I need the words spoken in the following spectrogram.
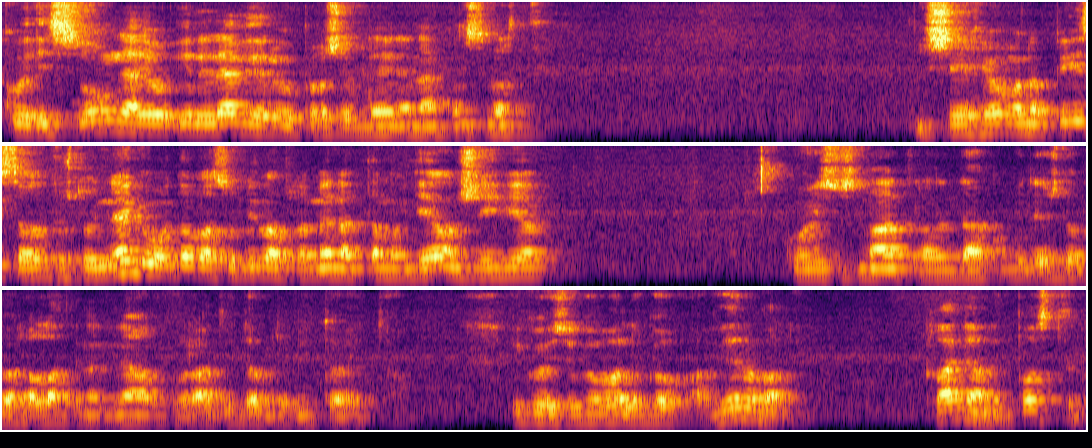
Koji sumnjaju ili ne vjeruju u proživljenje nakon smrti. I šeh je ovo napisao zato što u njegovo doba su bila plemena tamo gdje on živio, koji su smatrali da ako budeš dobar, Allah te na dinalku vrati dobro i to je to. I koji su govorili, go, a vjerovali, klanjali, postili.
